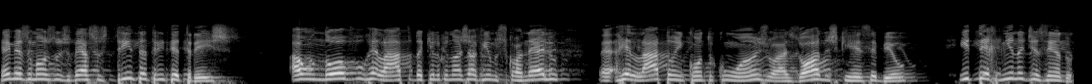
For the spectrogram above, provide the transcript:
E aí, meus irmãos, nos versos 30 a 33, há um novo relato daquilo que nós já vimos. Cornélio relata o encontro com o anjo, as ordens que recebeu, e termina dizendo:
